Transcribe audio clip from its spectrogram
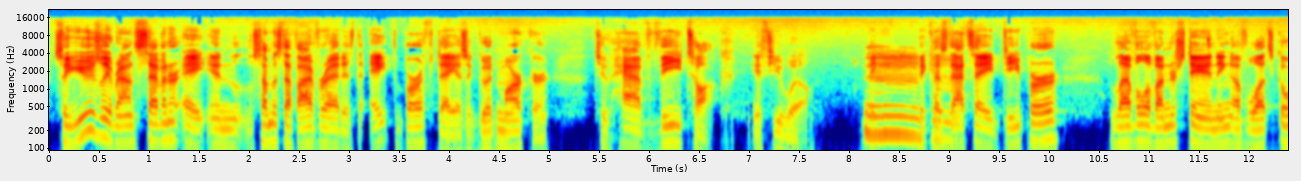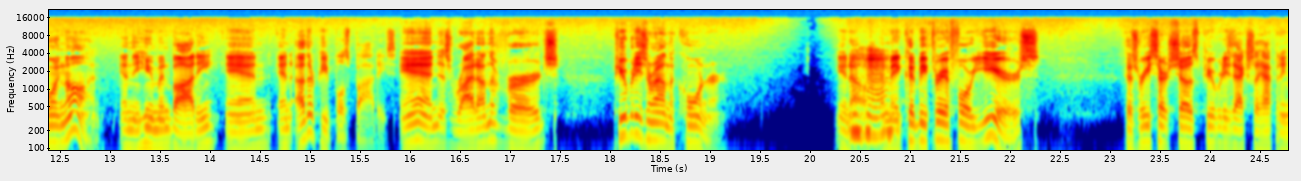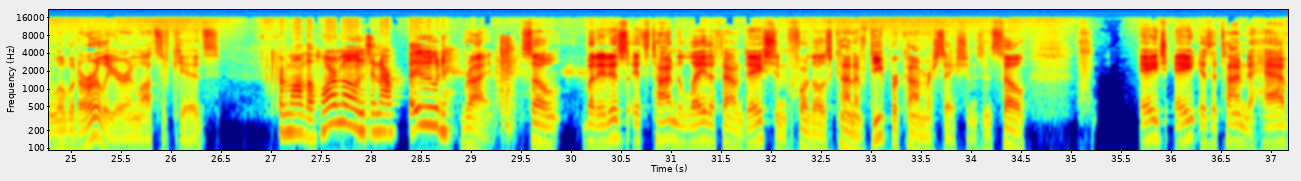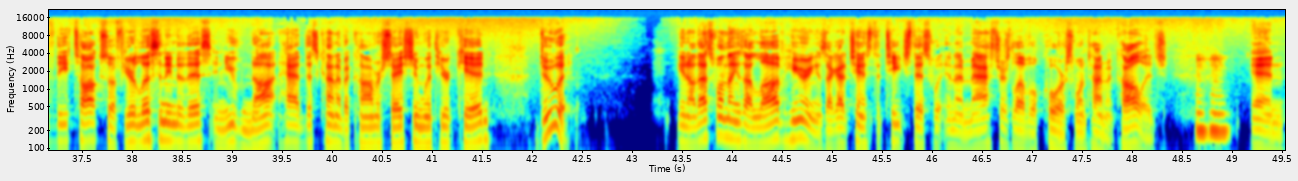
So usually around seven or eight, in some of the stuff I've read, is the eighth birthday is a good marker to have the talk, if you will, Be- mm-hmm. because that's a deeper level of understanding of what's going on in the human body and in other people's bodies, and it's right on the verge puberty's around the corner. You know, I mm-hmm. mean, it could be three or four years because research shows puberty is actually happening a little bit earlier in lots of kids. From all the hormones in our food. Right. So, but it is, it's time to lay the foundation for those kind of deeper conversations. And so, age eight is a time to have the talk. So, if you're listening to this and you've not had this kind of a conversation with your kid, do it. You know, that's one of the things I love hearing is I got a chance to teach this in a master's level course one time at college. Mm-hmm. and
